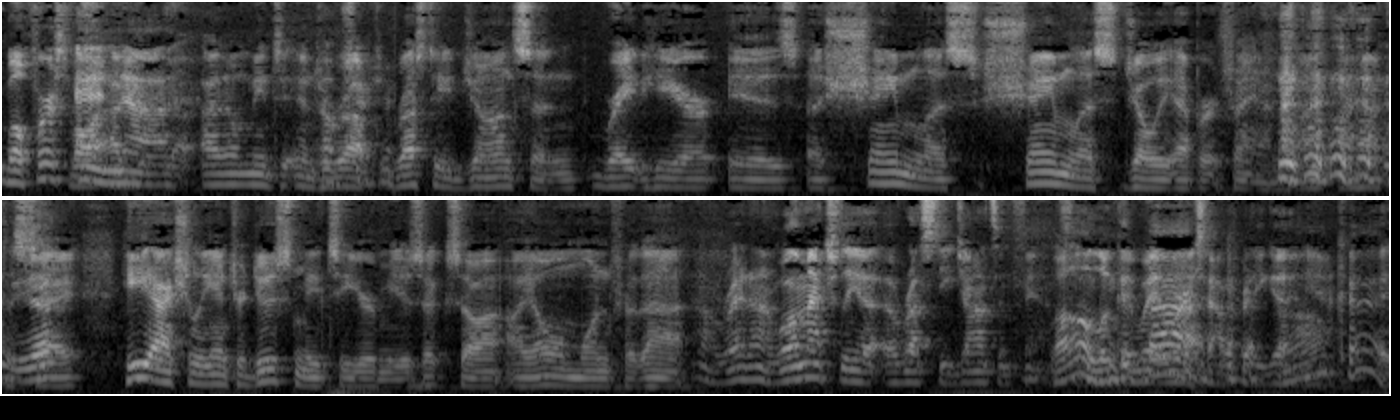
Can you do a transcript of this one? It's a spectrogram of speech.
Well, first of all, And, I, uh, I don't mean to interrupt. sure, sure. Rusty Johnson, right here, is a shameless, shameless Joey Eppard fan. I, I have to Yeah. say, he actually introduced me to your music, so I, I owe him one for that. Oh, right on. Well, I'm actually a, a Rusty Johnson fan. Oh, so look it, at it that! works out pretty good. yeah. Okay.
